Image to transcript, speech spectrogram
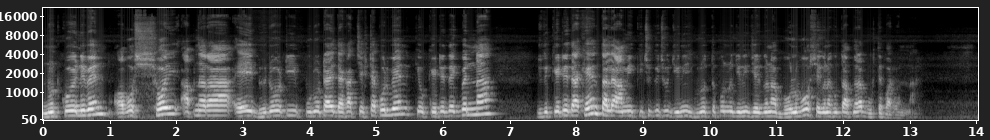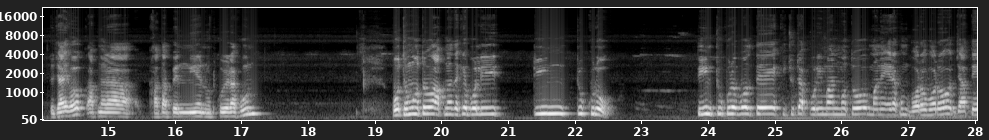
নোট করে নেবেন। অবশ্যই আপনারা এই ভিডিওটি পুরোটাই দেখার চেষ্টা করবেন, কেউ কেটে দেখবেন না। যদি কেটে দেখেন, তাহলে আমি কিছু কিছু জিনিস, গুরুত্বপূর্ণ জিনিস যেগুলো বলব, সেগুলো কিন্তু আপনারা বুঝতে পারবেন না। তো যাই হোক, আপনারা খাতা, পেন নিয়ে নোট করে রাখুন। প্রথমত আপনাদেরকে বলি তিন টুকরো। তিন টুকরো বলতে কিছুটা পরিমাণ মতো মানে এরকম বড় বড়, যাতে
